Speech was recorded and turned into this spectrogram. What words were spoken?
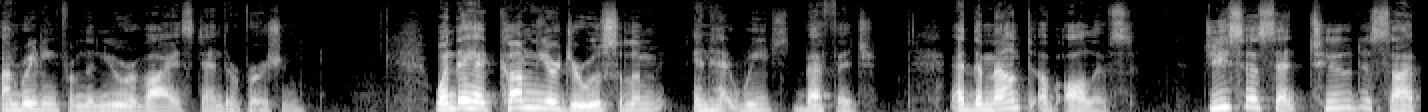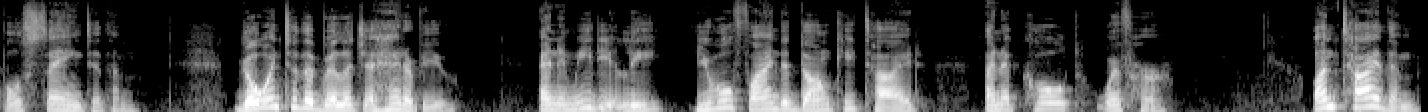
I'm reading from the New Revised Standard Version. When they had come near Jerusalem and had reached Bethphage, at the Mount of Olives, Jesus sent two disciples, saying to them, Go into the village ahead of you, and immediately you will find a donkey tied and a colt with her. Untie them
